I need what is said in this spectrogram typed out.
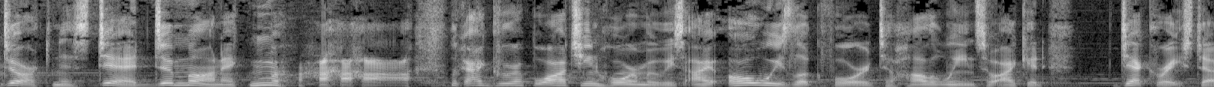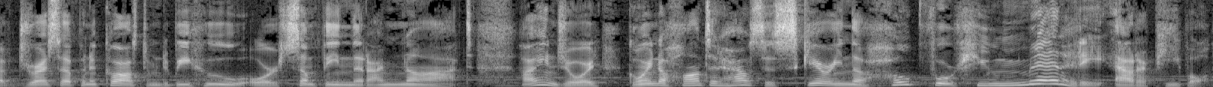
darkness, dead, demonic. Look, I grew up watching horror movies. I always look forward to Halloween so I could decorate stuff, dress up in a costume to be who or something that I'm not. I enjoyed going to haunted houses, scaring the hope for humanity out of people.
